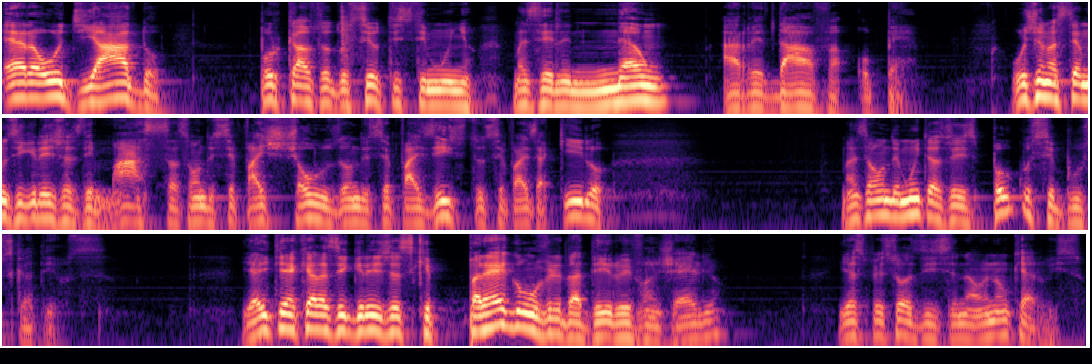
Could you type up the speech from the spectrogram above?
era odiado por causa do seu testemunho, mas ele não arredava o pé. Hoje nós temos igrejas de massas, onde se faz shows, onde se faz isto, se faz aquilo mas onde muitas vezes pouco se busca a Deus. E aí tem aquelas igrejas que pregam o verdadeiro evangelho e as pessoas dizem: Não, eu não quero isso.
